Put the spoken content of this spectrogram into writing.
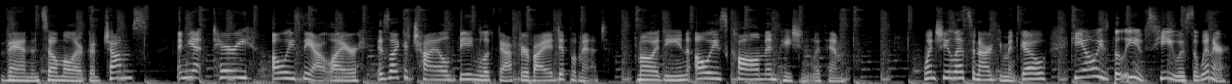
Van and Somel are good chums. And yet, Terry, always the outlier, is like a child being looked after by a diplomat. Moadine, always calm and patient with him. When she lets an argument go, he always believes he was the winner.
